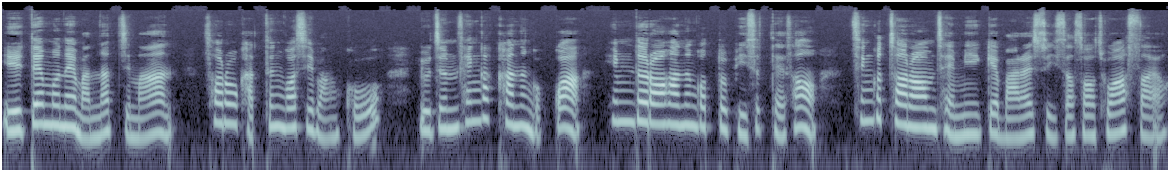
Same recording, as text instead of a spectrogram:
일 때문에 만났지만 서로 같은 것이 많고 요즘 생각하는 것과 힘들어 하는 것도 비슷해서 친구처럼 재미있게 말할 수 있어서 좋았어요.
